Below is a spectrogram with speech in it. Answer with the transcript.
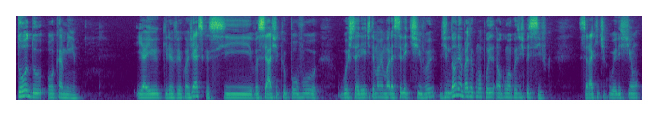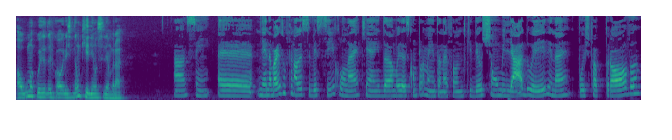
todo o caminho. E aí eu queria ver com a Jéssica se você acha que o povo gostaria de ter uma memória seletiva, de não lembrar de alguma coisa, alguma coisa específica. Será que tipo eles tinham alguma coisa da qual eles não queriam se lembrar? Ah, sim. É, e ainda mais no final desse versículo, né, que ainda Moisés complementa, né, falando que Deus tinha humilhado ele, né, posto à prova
